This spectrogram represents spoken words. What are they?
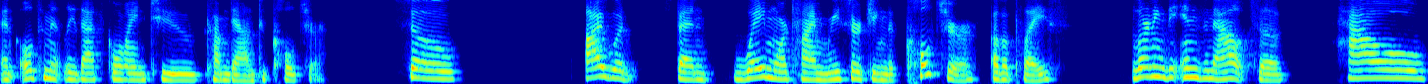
And ultimately, that's going to come down to culture. So I would spend way more time researching the culture of a place, learning the ins and outs of how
